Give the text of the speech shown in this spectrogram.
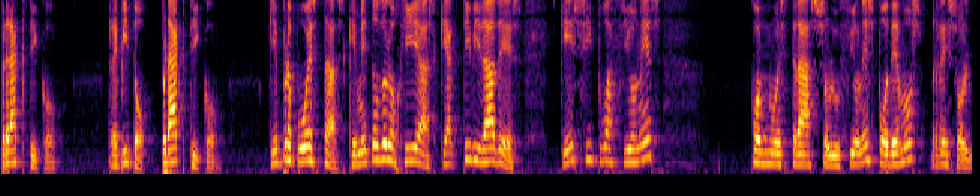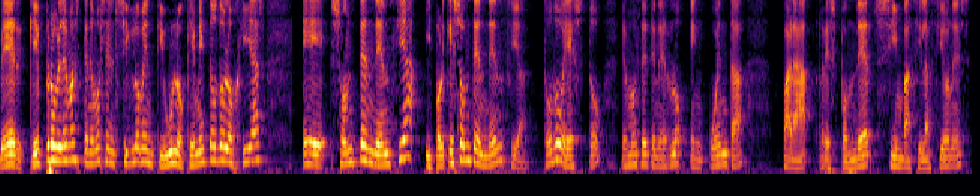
práctico. Repito, práctico. ¿Qué propuestas, qué metodologías, qué actividades, qué situaciones con nuestras soluciones podemos resolver, qué problemas tenemos en el siglo XXI, qué metodologías eh, son tendencia y por qué son tendencia. Todo esto hemos de tenerlo en cuenta para responder sin vacilaciones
